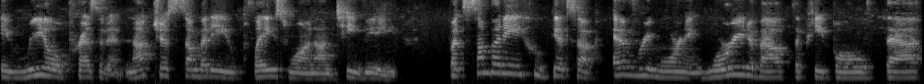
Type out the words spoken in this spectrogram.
a real president, not just somebody who plays one on TV, but somebody who gets up every morning worried about the people that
